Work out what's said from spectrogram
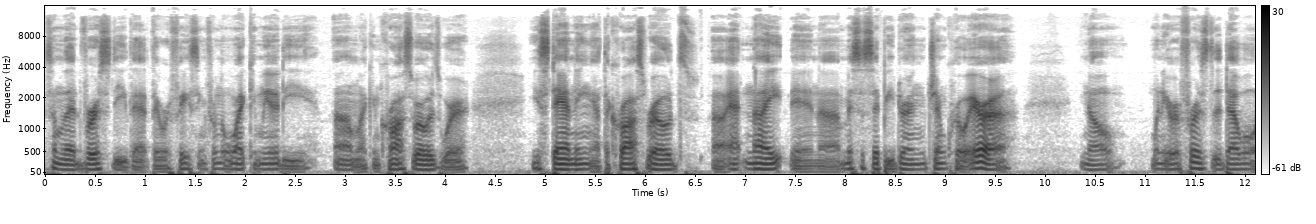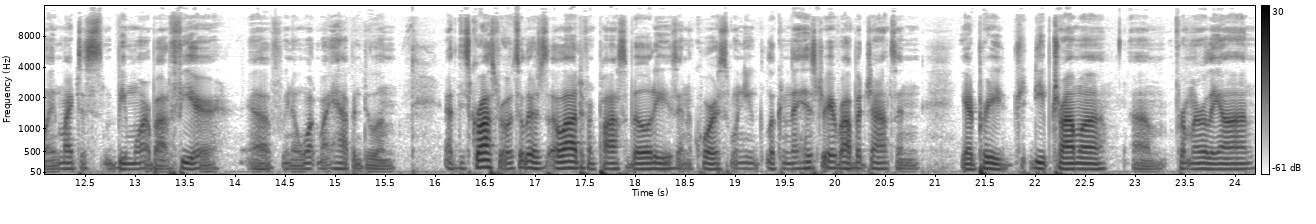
some of the adversity that they were facing from the white community, um, like in Crossroads, where he's standing at the crossroads uh, at night in uh, Mississippi during Jim Crow era. You know, when he refers to the devil, it might just be more about fear of you know what might happen to him at these crossroads. So there's a lot of different possibilities, and of course, when you look in the history of Robert Johnson, he had pretty deep trauma um, from early on.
